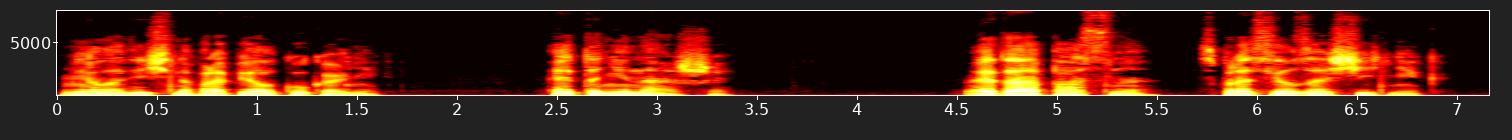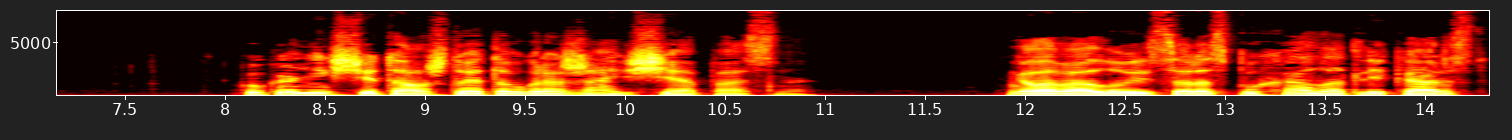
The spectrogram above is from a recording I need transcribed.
мелодично пропел кукольник. Это не наши. Это опасно? Спросил защитник. Кукольник считал, что это угрожающе опасно. Голова Луиса распухала от лекарств,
